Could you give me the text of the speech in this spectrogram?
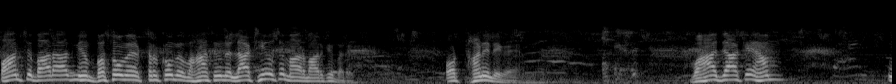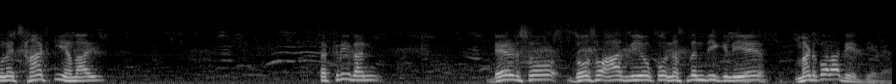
पाँच से बारह आदमी हम बसों में, ट्रकों में वहाँ से उन्हें लाठियों से मार मार के भरे। और थाने ले गए हमें वहाँ जाके हम उन्हें छांट की हमारी। तकरीबन डेढ़ सौ दो सौ आदमियों को नसबंदी के लिए मंडकोला दे दिया गया।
